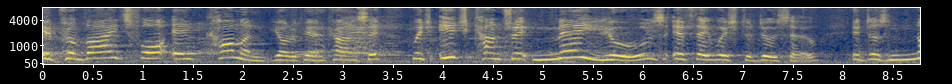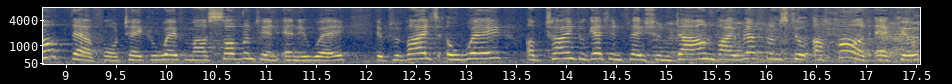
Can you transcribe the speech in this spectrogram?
It provides for a common European currency which each country may use if they wish to do so. It does not therefore take away from our sovereignty in any way. It provides a way of trying to get inflation down by reference to a hard ECU.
